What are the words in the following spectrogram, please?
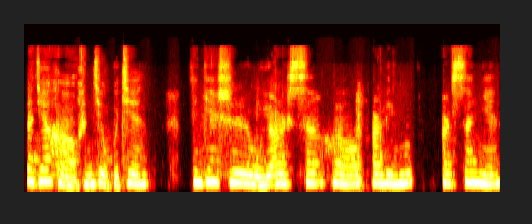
大家好，很久不见。今天是五月二十三号，二零二三年。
